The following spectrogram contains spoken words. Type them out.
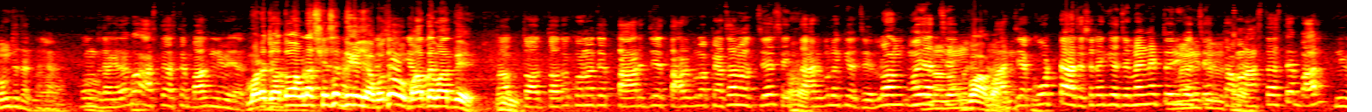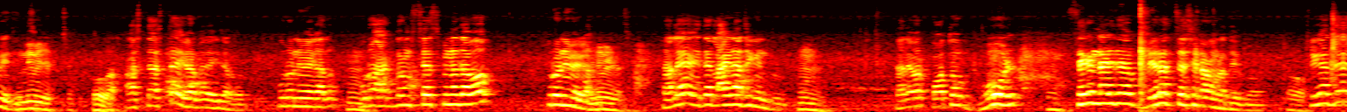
কমতে থাকবে হ্যাঁ কমতে থাকে দেখো আস্তে আস্তে বাল্ব নিভে যাচ্ছে। মানে যত আমরা শেষের দিকে যাব তো। তত- তত- ততক্ষণ হচ্ছে তার যে তারগুলো পেঁচানো হচ্ছে সেই হ্যাঁ। তারগুলো কি হচ্ছে? লং হয়ে যাচ্ছে। আর যে কোডটা আছে সেটা কি হচ্ছে? ম্যাগনেট তৈরি করছে। তখন আস্তে আস্তে বাল্ব নিভে যাচ্ছে। নেমে যাচ্ছে। আস্তে আস্তে এইভাবে এই যাব। পুরো নিভে গেল। পুরো একদম শেষ পিনে যাব পুরো নিভে গেল। তাহলে এদের লাইন আছে কিন্তু। হুম। তাহলে এবার কত ভোল্ট হুম। সেকেন্ডারি যে বেরোচ্ছে সেটা আমরা দেখব। ঠিক আছে?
